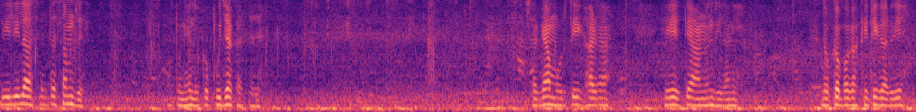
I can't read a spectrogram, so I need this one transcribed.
लिहिलेलं असेल तर समजेल. आपण हे लोक पूजा करतात. सगळ्या मूर्ती घाड्या हे ते आणून दिला नाही लोक बघा किती गर्दी आहे.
